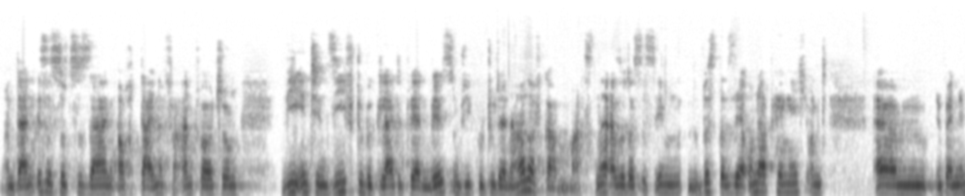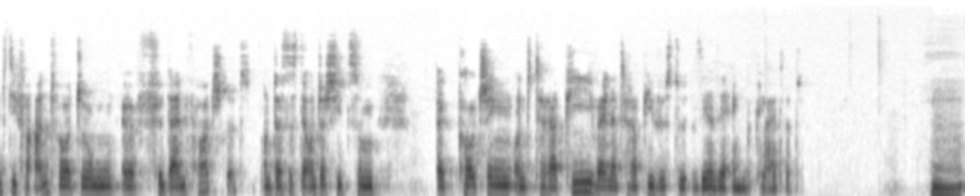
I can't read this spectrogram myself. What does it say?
Und dann ist es sozusagen auch deine Verantwortung, wie intensiv du begleitet werden willst und wie gut du deine Hausaufgaben machst. Ne? Also das ist eben, du bist da sehr unabhängig und ähm, übernimmst die Verantwortung äh, für deinen Fortschritt. Und das ist der Unterschied zum äh, Coaching und Therapie, weil in der Therapie wirst du sehr, sehr eng begleitet. Mhm.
